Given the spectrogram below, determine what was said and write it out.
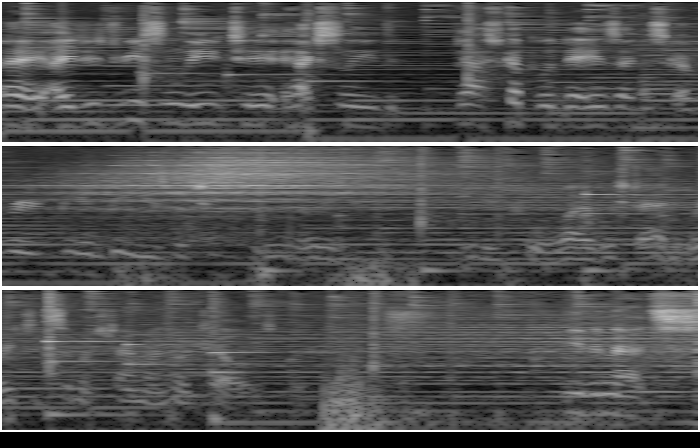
I, I just recently, to actually the past couple of days, I discovered B and B's, which is really, really cool. I wished I hadn't wasted so much time on hotels, but even that's,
